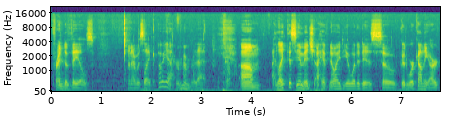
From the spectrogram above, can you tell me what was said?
friend of Vales, and I was like, oh yeah, remember that. Um, I like this image. I have no idea what it is, so good work on the art.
